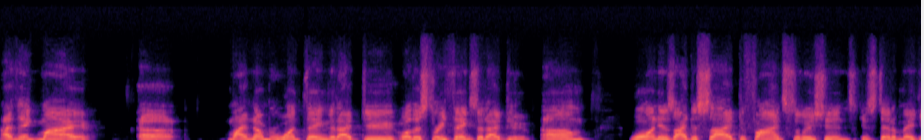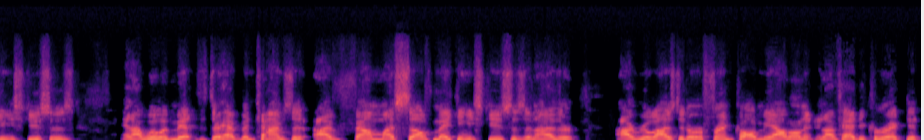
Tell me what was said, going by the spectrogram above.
I think my uh, my number one thing that I do well, there's three things that I do. Um, one is I decide to find solutions instead of making excuses. And I will admit that there have been times that I've found myself making excuses and either I realized it or a friend called me out on it and I've had to correct it.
